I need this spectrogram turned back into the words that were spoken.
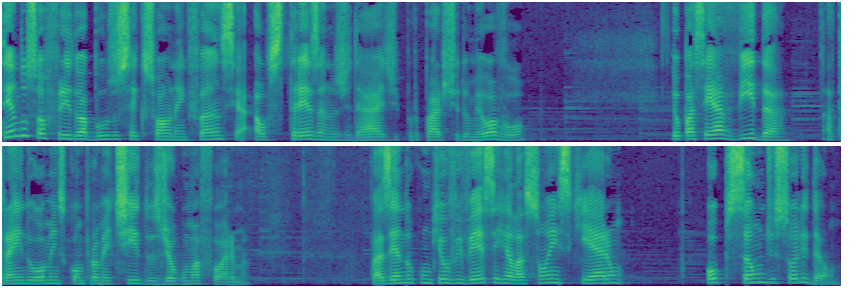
Tendo sofrido abuso sexual na infância, aos três anos de idade, por parte do meu avô, eu passei a vida atraindo homens comprometidos de alguma forma, fazendo com que eu vivesse relações que eram opção de solidão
